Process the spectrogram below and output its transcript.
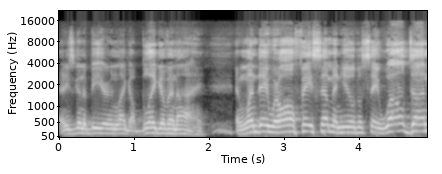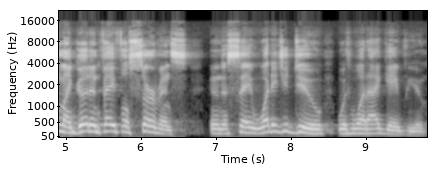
And he's going to be here in like a blink of an eye. And one day we'll all face him and he'll say, well done, my good and faithful servants. And to say, what did you do with what I gave you?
